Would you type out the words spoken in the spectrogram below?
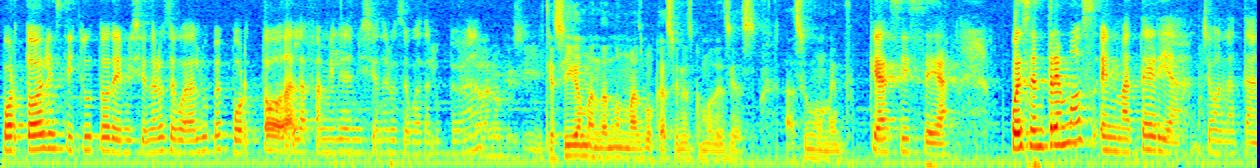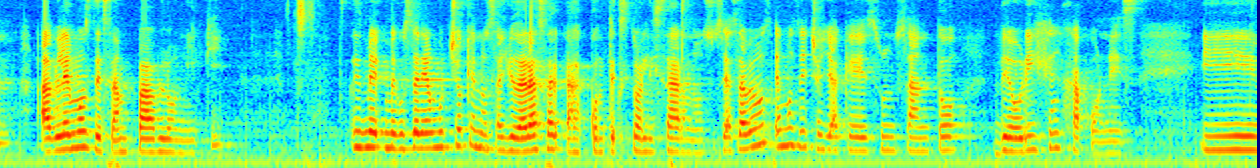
por todo el Instituto de Misioneros de Guadalupe, por toda la familia de Misioneros de Guadalupe, ¿verdad? Claro que sí. Que siga mandando más vocaciones como decías hace un momento. Que así sea. Pues entremos en materia, Jonathan. Hablemos de San Pablo Miki me, me, gustaría mucho que nos ayudaras a, a, contextualizarnos. O sea, sabemos, hemos dicho ya que es un santo de origen japonés. Y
